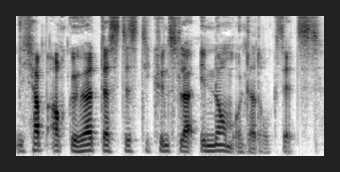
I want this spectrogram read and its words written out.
ich habe auch gehört, dass das die Künstler enorm unter Druck setzt.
